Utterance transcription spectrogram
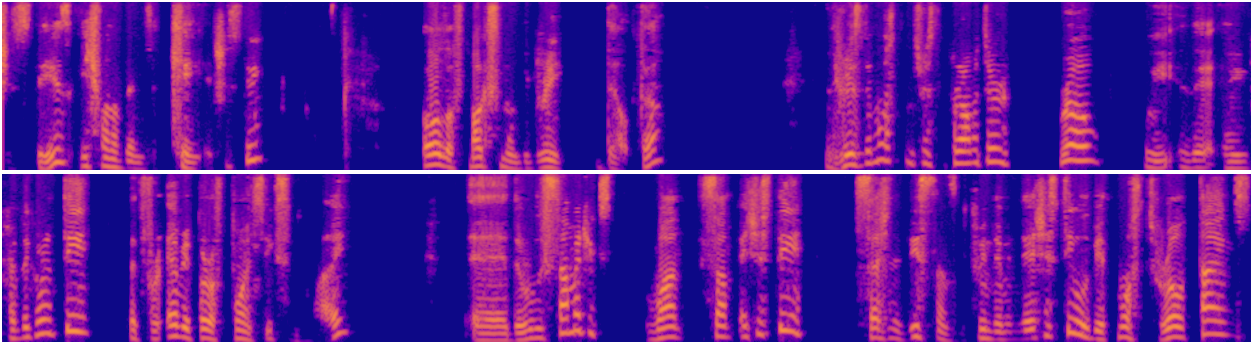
HSTs, each one of them is a k HST, all of maximum degree delta. And here's the most interesting parameter, rho. We, the, we have the guarantee that for every pair of points x and y, uh, the rule is some matrix one some HST such that the distance between them in the HST will be at most rho times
